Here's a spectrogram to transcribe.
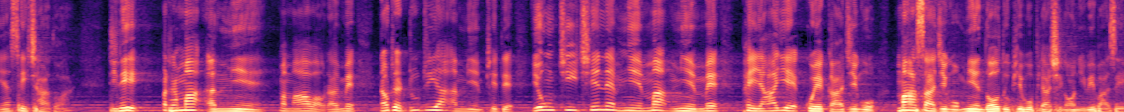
ရန်စိတ်ချသွားတယ်ဒီနေ့ပထမအမြင်မမားပါဘူးဒါပေမဲ့နောက်ထပ်ဒုတိယအမြင်ဖြစ်တဲ့ယုံကြည်ခြင်းနဲ့မြင်မှမြင်မဲ့ဖခင်ရဲ့ကွယ်ကာခြင်းကိုမဆာခြင်းကိုမြင်တော်သူဖြစ်ဖို့ဘုရားရှင်ကောင်းကြီးပေးပါစေ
